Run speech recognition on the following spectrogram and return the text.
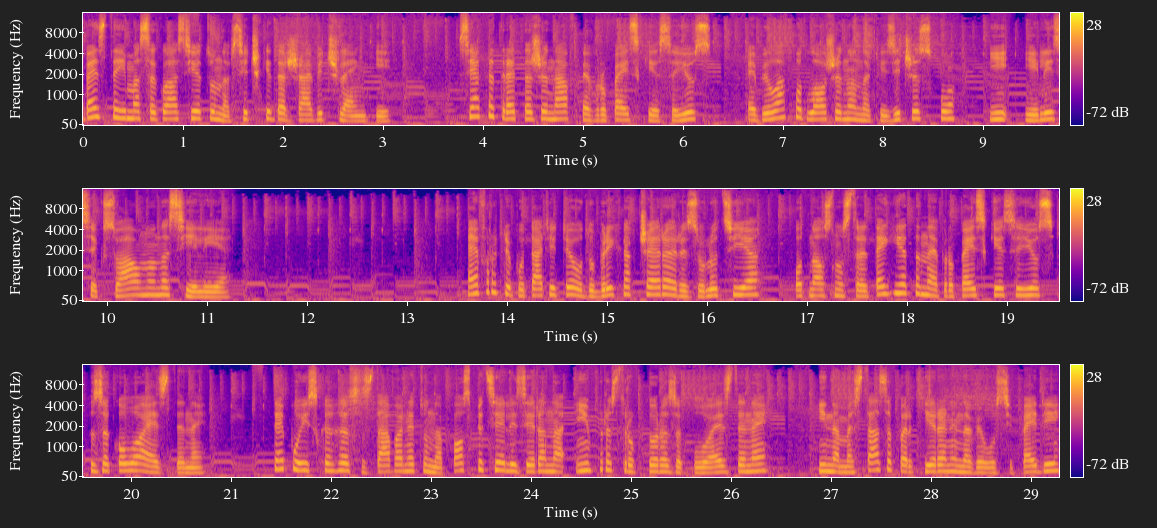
без да има съгласието на всички държави членки. Всяка трета жена в Европейския съюз е била подложена на физическо и или сексуално насилие. Евродепутатите одобриха вчера резолюция относно стратегията на Европейския съюз за колоездене. Те поискаха създаването на по-специализирана инфраструктура за колоездене и на места за паркиране на велосипеди,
